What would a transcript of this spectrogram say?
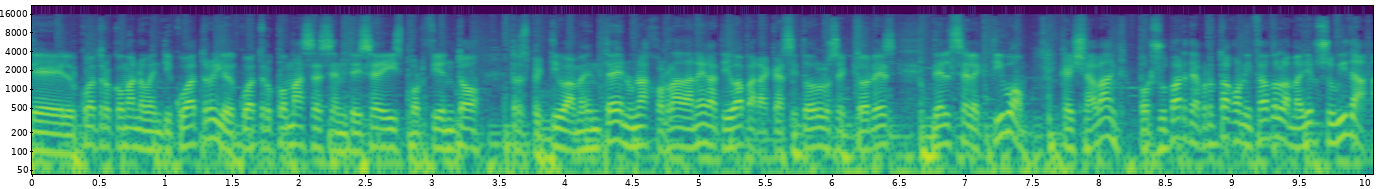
del 4,94 y el 4,66% respectivamente en una jornada negativa para casi todos los sectores del selectivo. CaixaBank, por su parte, ha protagonizado la mayor subida,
